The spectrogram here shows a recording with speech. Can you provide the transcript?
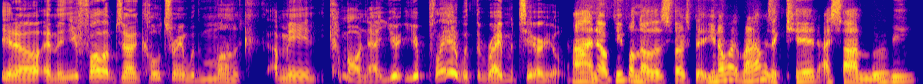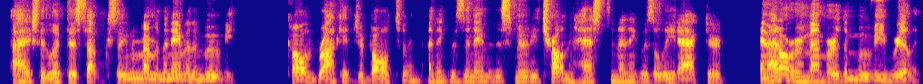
you know, and then you follow up John Coltrane with Monk. I mean, come on now, you're you're playing with the right material. I know people know those folks, but you know what? When I was a kid, I saw a movie. I actually looked this up because I can remember the name of the movie called Rocket Gibraltar. I think was the name of this movie. Charlton Heston, I think, was the lead actor, and I don't remember the movie really,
